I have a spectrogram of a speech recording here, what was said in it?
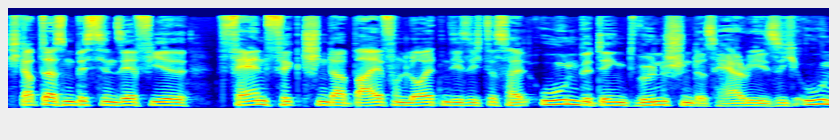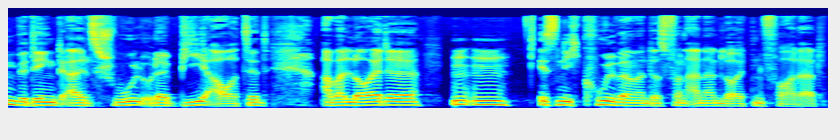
Ich glaube, da ist ein bisschen sehr viel Fanfiction dabei von Leuten, die sich das halt unbedingt wünschen, dass Harry sich unbedingt als schwul oder bi outet. Aber Leute, mm -mm, ist nicht cool, wenn man das von anderen Leuten fordert.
